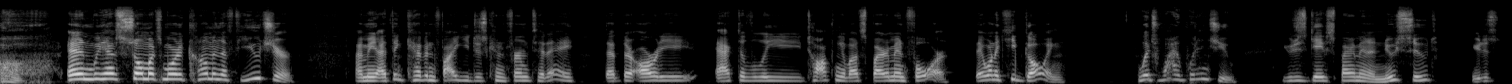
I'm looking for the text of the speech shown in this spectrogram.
Oh, and we have so much more to come in the future. I mean, I think Kevin Feige just confirmed today that they're already actively talking about Spider Man 4. They want to keep going. Which, why wouldn't you? You just gave Spider Man a new suit, you just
